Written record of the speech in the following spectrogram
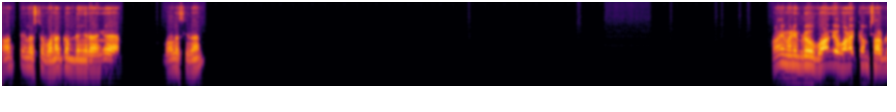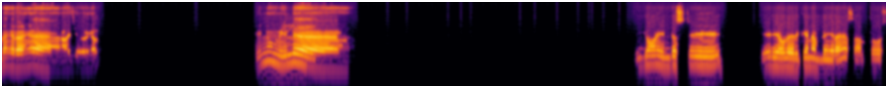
சாப்பிட்டீங்களா சிஸ்டர்? வணக்கம் அப்படிங்கிறாங்க பாலசிவன். ஹாய் மணி ப்ரோ வாங்க வணக்கம் சாப்பிடுங்கிறாங்க ராஜ் அவர்கள். இன்னும் இல்ல. இகான் இண்டஸ்ட்ரி ஏரியாவில் இருக்கேன் அப்படிங்கிறாங்க சந்தோஷ்.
